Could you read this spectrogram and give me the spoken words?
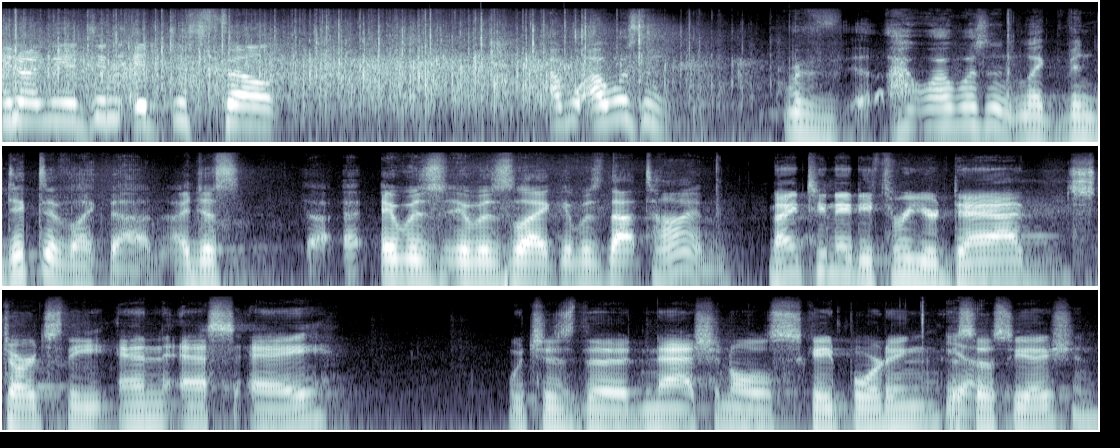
You know, what I mean, it didn't. It just felt. I, w- I wasn't. I, I wasn't like vindictive like that. I just. uh, It was. It was like it was that time. 1983, your dad starts the NSA, which is the National Skateboarding Yeah. Association.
